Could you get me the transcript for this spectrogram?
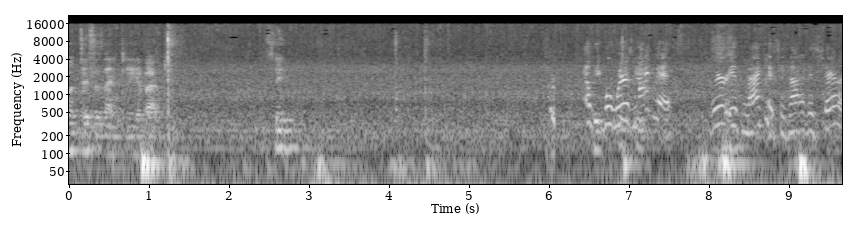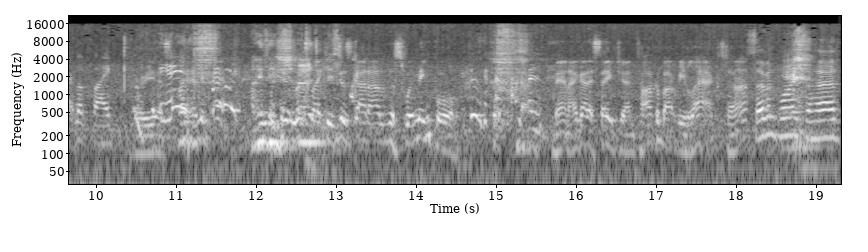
What this is actually about. See? Oh, well, where's Magnus? Where is Magnus? He's not in his chair, it looks like. There he is. I think it looks like he just got out of the swimming pool. Man, I gotta say, Jen, talk about relaxed, huh? Seven points ahead,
